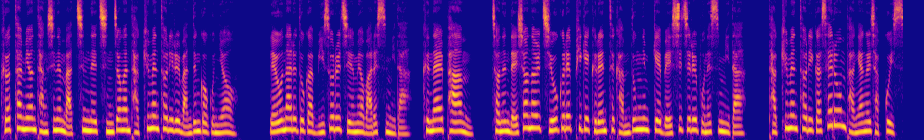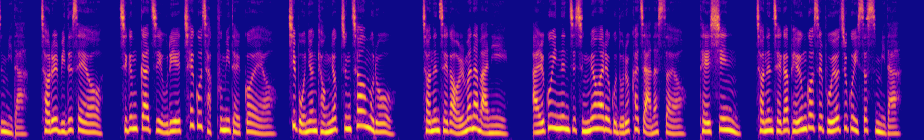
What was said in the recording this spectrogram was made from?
그렇다면 당신은 마침내 진정한 다큐멘터리를 만든 거군요. 레오나르도가 미소를 지으며 말했습니다. 그날 밤, 저는 내셔널 지오그래픽의 그랜트 감독님께 메시지를 보냈습니다. 다큐멘터리가 새로운 방향을 잡고 있습니다. 저를 믿으세요. 지금까지 우리의 최고 작품이 될 거예요. 15년 경력 중 처음으로 저는 제가 얼마나 많이 알고 있는지 증명하려고 노력하지 않았어요. 대신 저는 제가 배운 것을 보여주고 있었습니다.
